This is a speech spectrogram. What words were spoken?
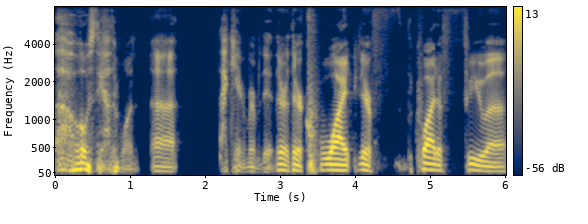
oh, what was the other one? Uh, I can't remember. The, they're they're quite they're quite a few. Uh,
